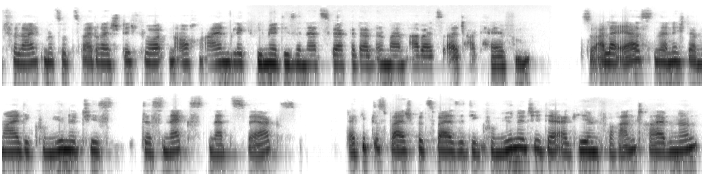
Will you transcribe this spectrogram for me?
vielleicht mit so zwei, drei Stichworten auch einen Einblick, wie mir diese Netzwerke dann in meinem Arbeitsalltag helfen. Zuallererst nenne ich da mal die Communities des Next-Netzwerks. Da gibt es beispielsweise die Community der agilen Vorantreibenden.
